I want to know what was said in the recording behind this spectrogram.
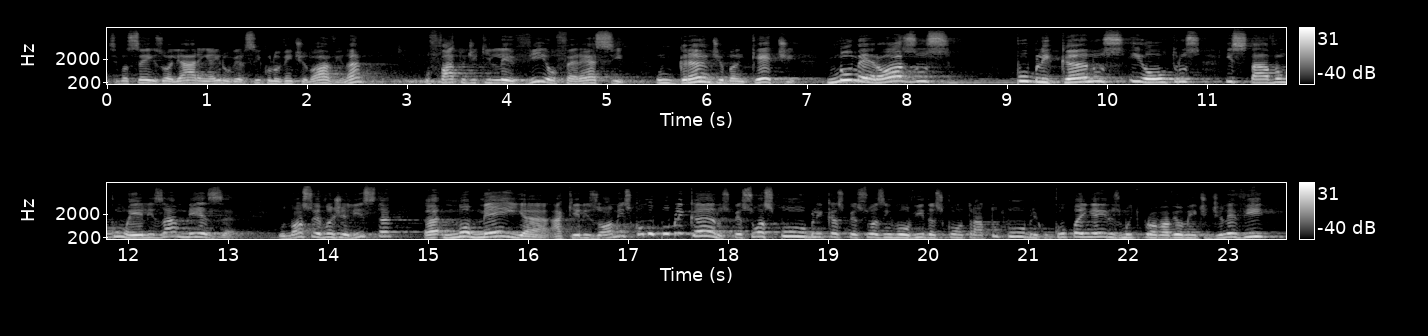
se vocês olharem aí no versículo 29, né, o fato de que Levi oferece um grande banquete, numerosos publicanos e outros estavam com eles à mesa. O nosso evangelista uh, nomeia aqueles homens como publicanos, pessoas públicas, pessoas envolvidas com o trato público, companheiros, muito provavelmente, de Levi.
